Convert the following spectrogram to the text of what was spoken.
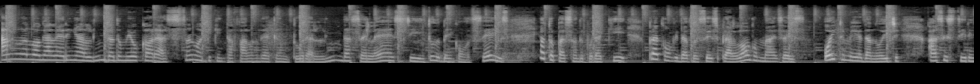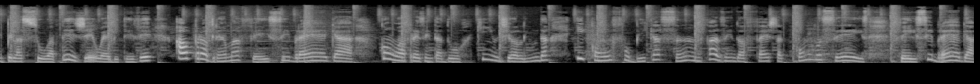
Alô, galerinha linda do meu coração. Aqui quem tá falando é a cantora Linda Celeste. Tudo bem com vocês? Eu tô passando por aqui para convidar vocês para logo mais às 8 e meia da noite, assistirem pela sua BG Web TV ao programa Face Brega, com o apresentador Quinho de Olinda e com o Fubica San, fazendo a festa com vocês. Face Brega,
